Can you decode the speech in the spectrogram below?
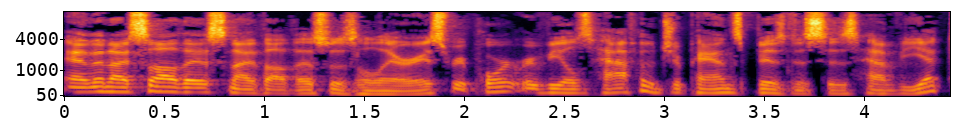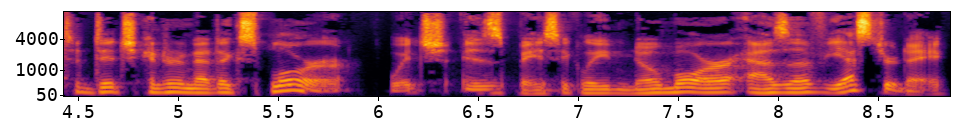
And then I saw this and I thought this was hilarious. Report reveals half of Japan's businesses have yet to ditch Internet Explorer, which is basically no more as of yesterday.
